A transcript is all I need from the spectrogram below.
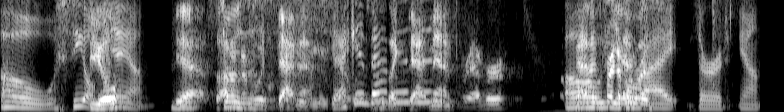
Oh, Seal. Seal? Yeah. Yeah, so, So I don't remember the which Batman movie that second was. It was like Batman then? Forever. Oh, Batman Forever you're was- right. Third. Yeah,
